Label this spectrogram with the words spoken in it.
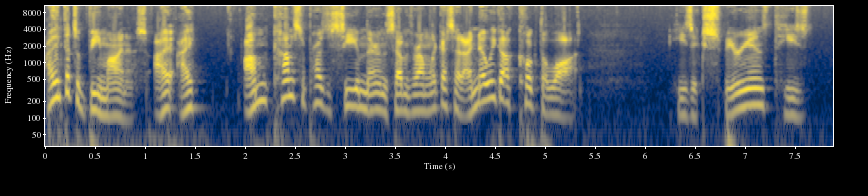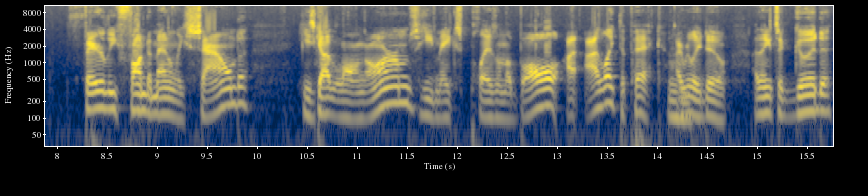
I think that's a B minus. I, I I'm kind of surprised to see him there in the seventh round. Like I said, I know he got cooked a lot. He's experienced. He's fairly fundamentally sound. He's got long arms. He makes plays on the ball. I, I like the pick. I really do. I think it's a good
